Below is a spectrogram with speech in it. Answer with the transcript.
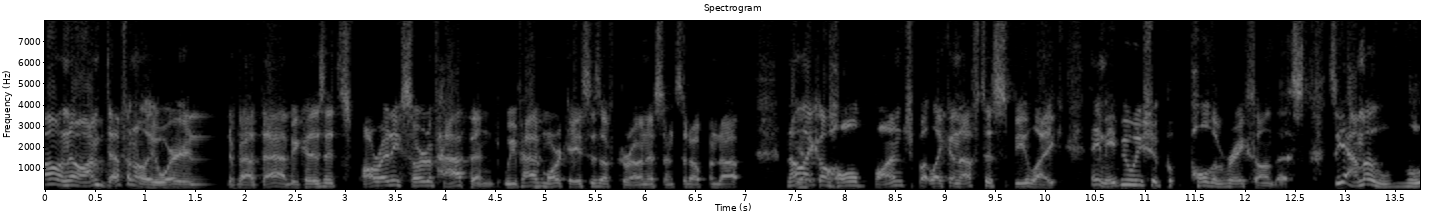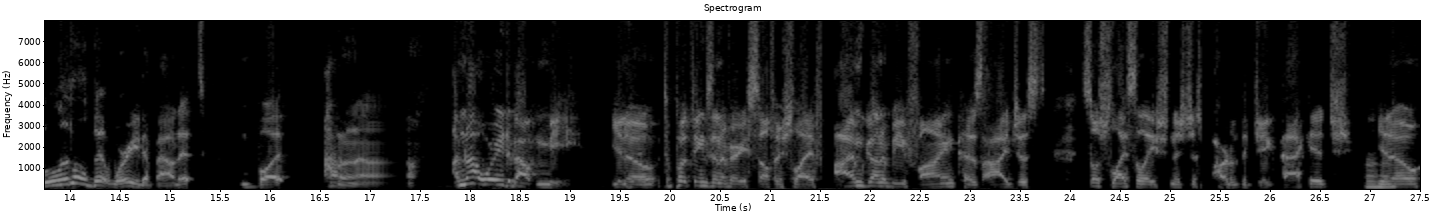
Oh no, I'm definitely worried about that because it's already sort of happened. We've had mm-hmm. more cases of corona since it opened up. Not Yeah. like a whole bunch, but like enough to be like, hey, maybe we should pu- pull the brakes on this. So yeah, I'm a little bit worried about it, but I don't know. I'm not worried about me. You know, to put things in a very selfish life, I'm gonna be fine because I just social isolation is just part of the Jake package. You Uh-huh. know,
